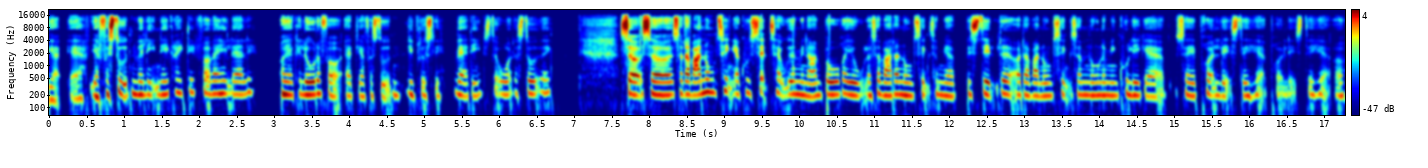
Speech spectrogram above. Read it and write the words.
jeg, ja, jeg forstod den vel egentlig ikke rigtigt, for at være helt ærlig. Og jeg kan love dig for, at jeg forstod den lige pludselig. Hvert eneste ord, der stod, ikke? Så, så, så der var nogle ting, jeg kunne selv tage ud af min egen bogreol, og så var der nogle ting, som jeg bestilte, og der var nogle ting, som nogle af mine kollegaer sagde, prøv at læse det her, prøv at læse det her. Og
